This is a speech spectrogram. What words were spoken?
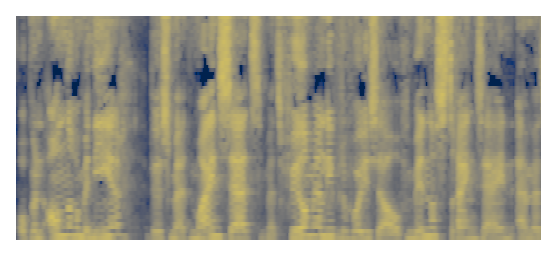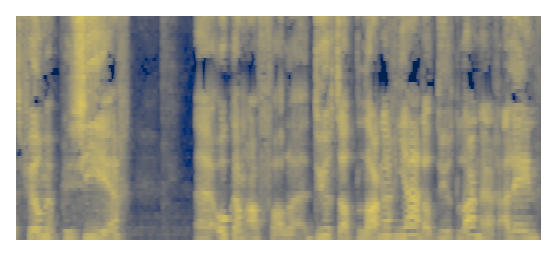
op een andere manier, dus met mindset, met veel meer liefde voor jezelf, minder streng zijn en met veel meer plezier uh, ook kan afvallen. Duurt dat langer? Ja, dat duurt langer. Alleen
